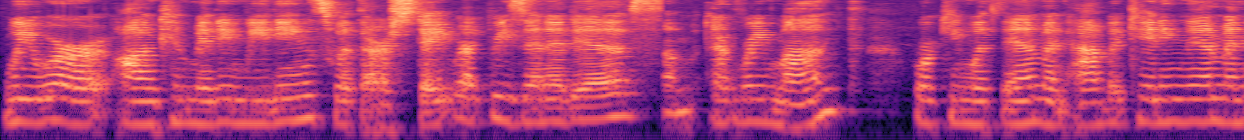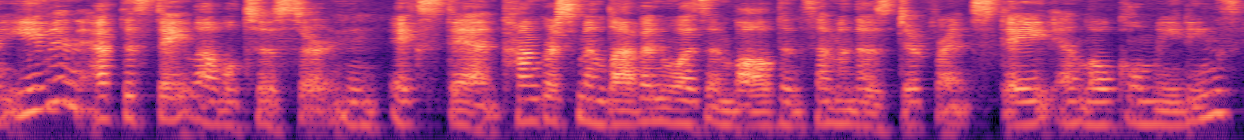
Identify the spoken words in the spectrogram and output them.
We were on committee meetings with our state representatives um, every month, working with them and advocating them. And even at the state level to a certain extent, Congressman Levin was involved in some of those different state and local meetings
